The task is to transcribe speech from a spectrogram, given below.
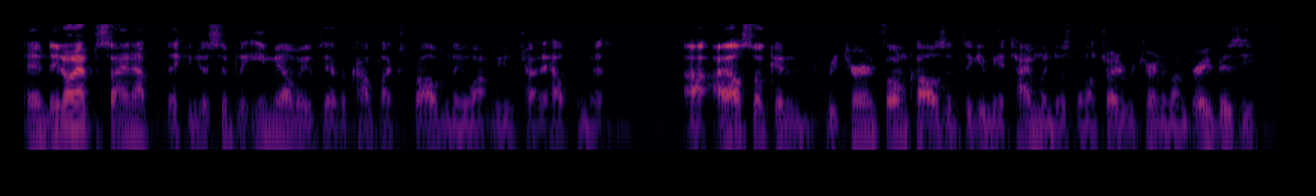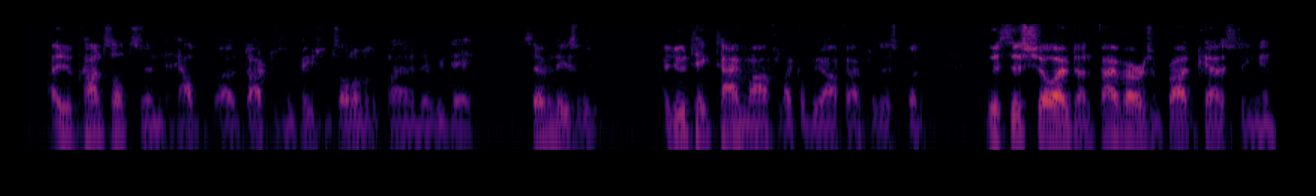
And they don't have to sign up; they can just simply email me if they have a complex problem they want me to try to help them with. Uh, I also can return phone calls if they give me a time windows when I'll try to return them. I'm very busy. I do consults and help uh, doctors and patients all over the planet every day, seven days a week. I do take time off, like I'll be off after this, but with this show, I've done five hours of broadcasting and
